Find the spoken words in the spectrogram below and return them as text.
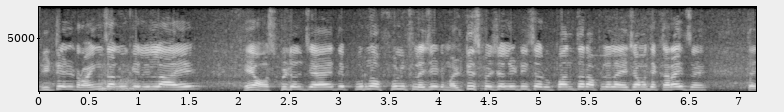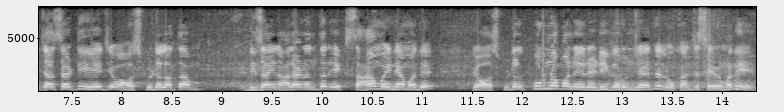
डिटेल ड्रॉइंग चालू केलेलं आहे. हे हॉस्पिटल जे आहे ते पूर्ण फुल फ्लेजेड मल्टी स्पेशालिटीचं रूपांतर आपल्याला ह्याच्यामध्ये करायचं आहे त्याच्यासाठी हे जेव्हा हॉस्पिटल आता डिझाईन आल्यानंतर एक सहा महिन्यामध्ये हे हॉस्पिटल पूर्णपणे रेडी करून जे आहे ते लोकांच्या सेवेमध्ये येईल.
